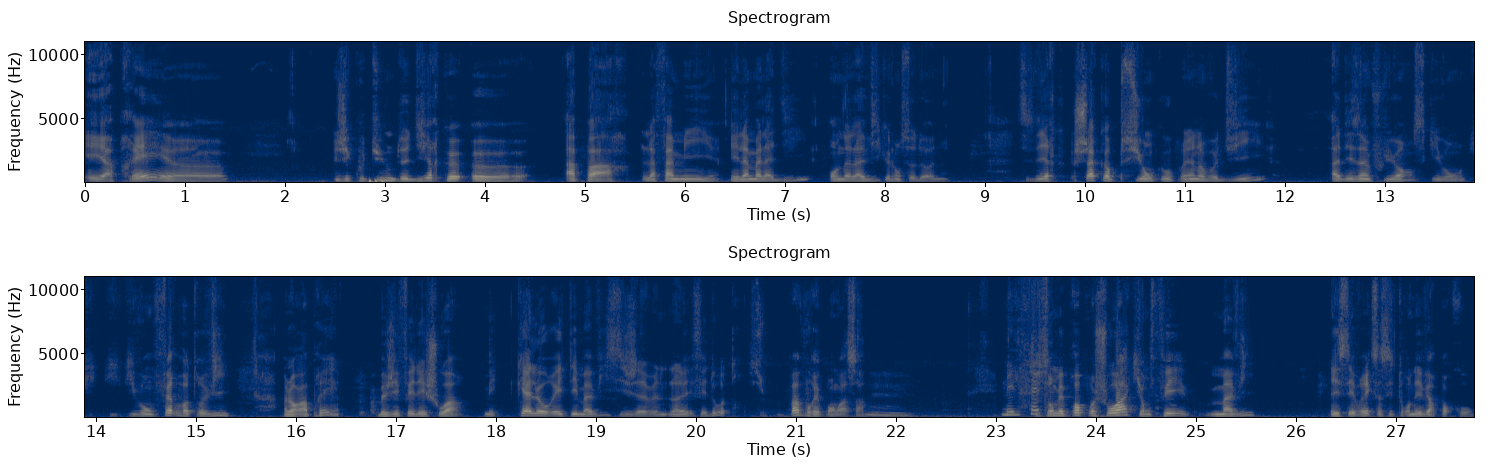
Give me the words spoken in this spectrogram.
et après, euh, j'ai coutume de dire que, euh, à part la famille et la maladie, on a la vie que l'on se donne. C'est-à-dire que chaque option que vous prenez dans votre vie a des influences qui vont qui, qui vont faire votre vie. Alors après, ben j'ai fait des choix, mais quelle aurait été ma vie si j'avais fait d'autres? Je peux pas vous répondre à ça. Hmm. Mais le fait. Ce sont mes propres choix qui ont fait ma vie. Et c'est vrai que ça s'est tourné vers Porcro.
